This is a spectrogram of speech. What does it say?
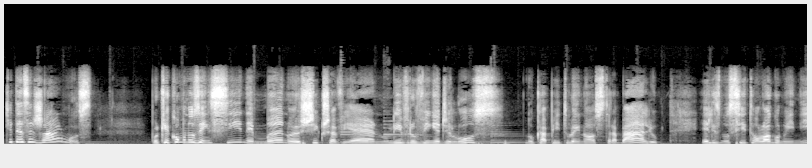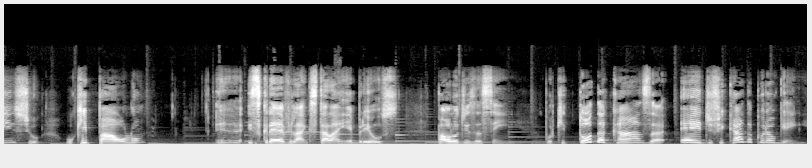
que desejarmos. Porque, como nos ensina Emmanuel Chico Xavier no livro Vinha de Luz, no capítulo Em Nosso Trabalho, eles nos citam logo no início o que Paulo eh, escreve lá, que está lá em Hebreus. Paulo diz assim: Porque toda casa é edificada por alguém,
